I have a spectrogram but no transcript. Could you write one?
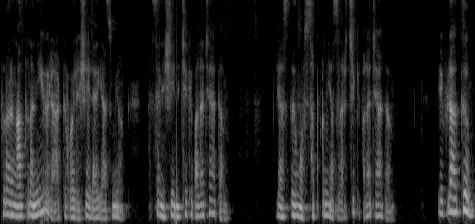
Pınar'ın altına niye öyle artık öyle şeyler yazmıyorsun? Senin şeyini çekip alacaktım. Yazdığım o sapkın yazıları çekip alacaktım. Evladım,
